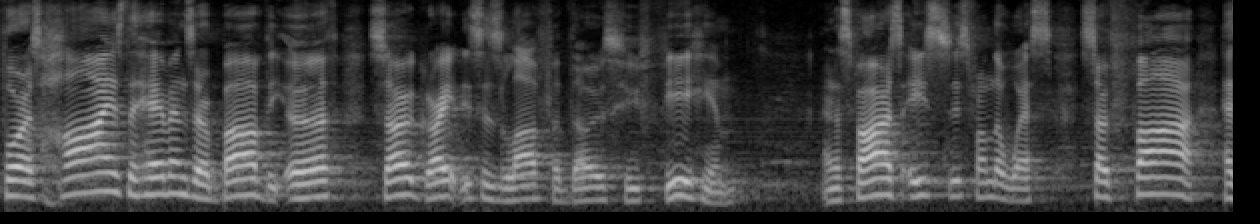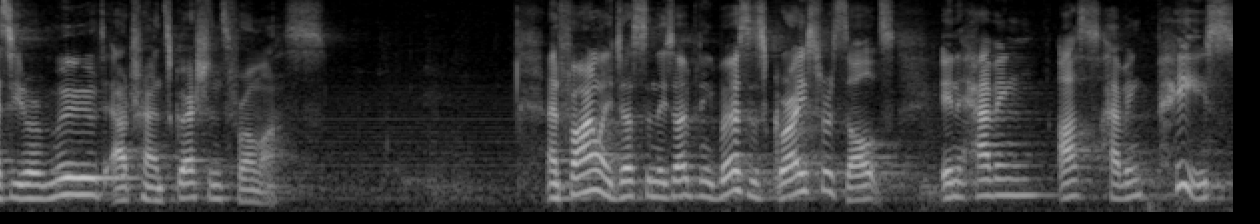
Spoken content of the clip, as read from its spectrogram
For as high as the heavens are above the earth, so great is his love for those who fear him. And as far as east is from the west, so far has he removed our transgressions from us. And finally, just in these opening verses, grace results in having us having peace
